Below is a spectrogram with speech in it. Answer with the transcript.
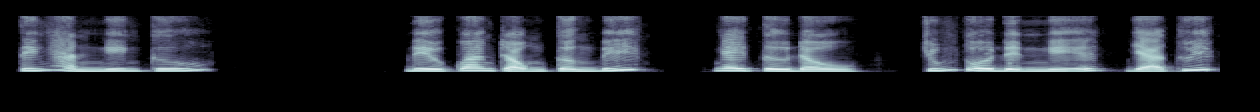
tiến hành nghiên cứu. Điều quan trọng cần biết, ngay từ đầu, chúng tôi định nghĩa giả thuyết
